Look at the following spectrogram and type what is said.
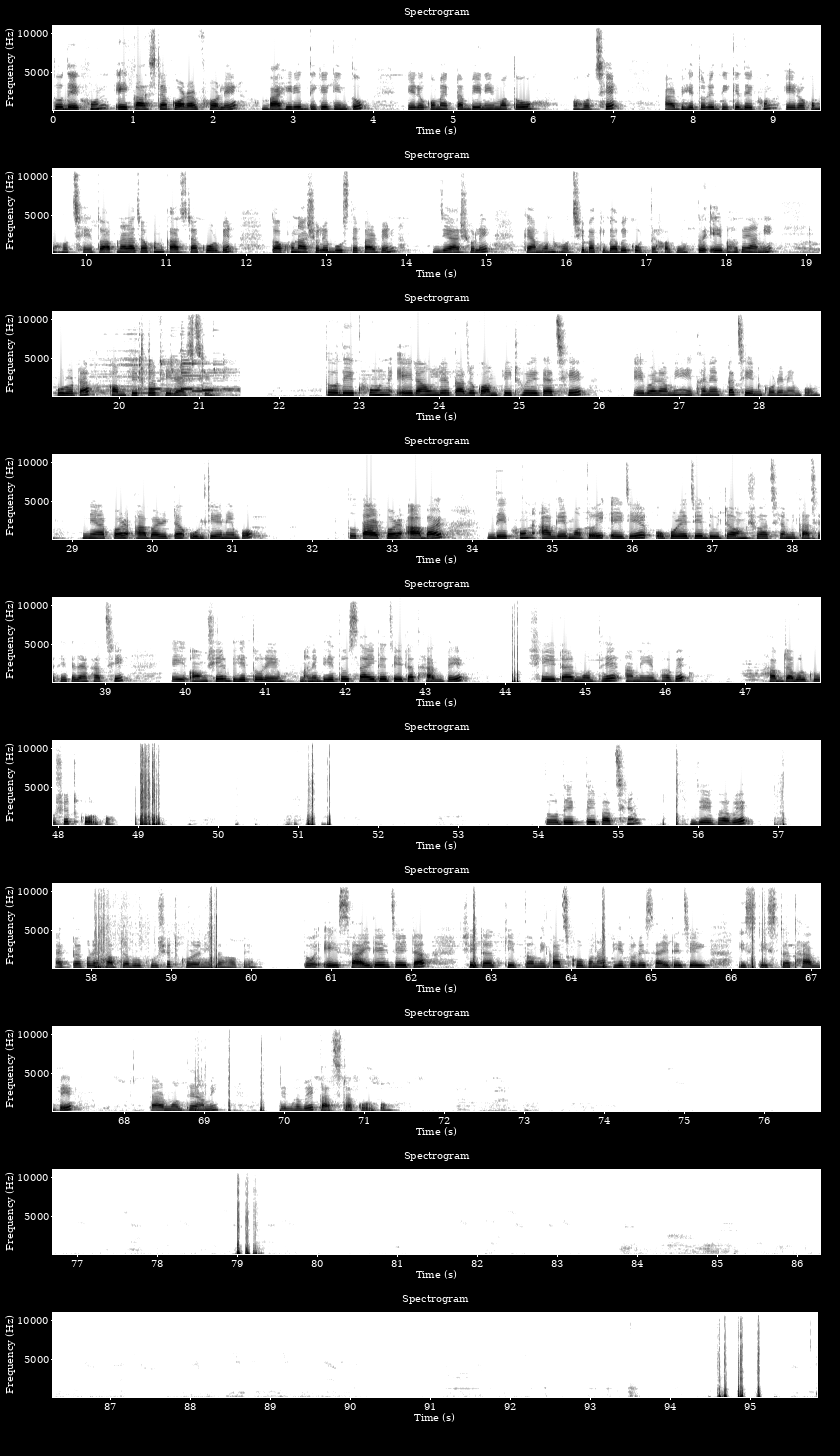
তো দেখুন, এই কাজটা করার ফলে বাহিরের দিকে কিন্তু এরকম একটা বেনির মতো হচ্ছে আর ভেতরের দিকে দেখুন এরকম হচ্ছে। তো আপনারা যখন কাজটা করবেন, তখন আসলে বুঝতে পারবেন যে আসলে কেমন হচ্ছে বা কীভাবে করতে হবে। তো এইভাবে আমি পুরোটা কমপ্লিট করে ফিরে আসছি। তো দেখুন, এই রাউন্ডের কাজও কমপ্লিট হয়ে গেছে। এবার আমি এখানে একটা চেন করে নেব। নেওয়ার পর আবার এটা উল্টিয়ে নেব। তো তারপর আবার দেখুন আগের মতোই এই যে ওপরে যে দুইটা অংশ আছে আমি কাছে থেকে দেখাচ্ছি, এই অংশের ভেতরে মানে ভেতর সাইডে যেটা থাকবে সেইটার মধ্যে আমি এভাবে হাফ ডাবল ক্রোশেট করব। তো দেখতেই পাচ্ছেন যে এভাবে একটা করে হাফ ডাবল ক্রোশেট করে নিতে হবে। তো এই সাইডের যেটা, সেটা কিন্তু আমি কাজ করব না। ভেতরের সাইডে যেই স্টিচটা থাকবে, তার মধ্যে আমি এভাবে কাজটা করব।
